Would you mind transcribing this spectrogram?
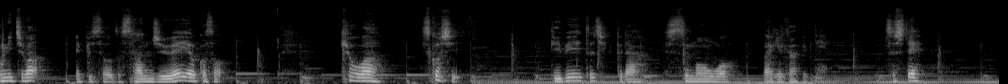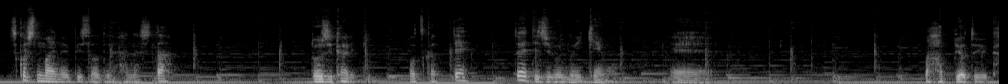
こんにちは。エピソード30へようこそ。今日は少しディベートチックな質問を投げかけてそして少し前のエピソードで話したロジカリティを使ってどうやって自分の意見を、えーまあ、発表というか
